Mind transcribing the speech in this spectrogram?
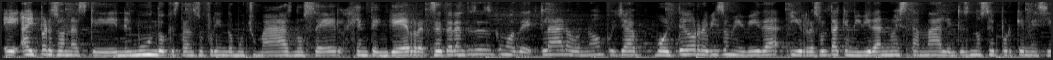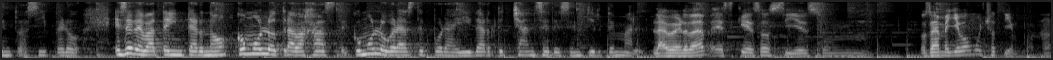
eh, hay personas que en el mundo que están sufriendo mucho más, no sé, la gente en guerra, etcétera. Entonces es como de, claro, ¿no? Pues ya volteo, reviso mi vida y resulta que mi vida no está mal, entonces no sé por qué me siento así, pero ese debate interno, ¿cómo lo trabajaste? ¿Cómo lograste por ahí darte chance de sentirte mal? La verdad es que eso sí es un o sea, me llevó mucho tiempo, ¿no?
